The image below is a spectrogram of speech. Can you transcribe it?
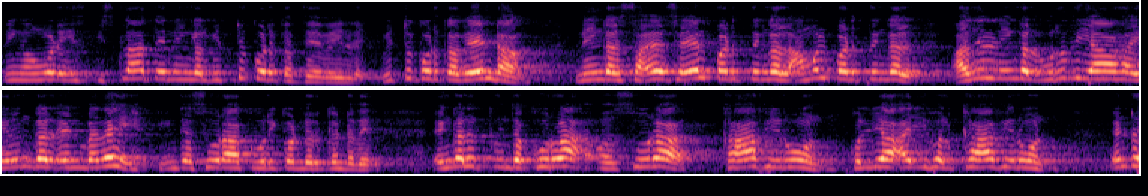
நீங்கள் உங்களுடைய இஸ்லாத்தை நீங்கள் விட்டு கொடுக்க தேவையில்லை. விட்டு கொடுக்க வேண்டாம். நீங்கள் செயல்- செயல்படுத்துங்கள் அமுல்படுத்துங்கள். அதில் நீங்கள் உறுதியாக இருங்கள் என்பதை இந்த சூறா கூறிக்கொண்டிருக்கின்றது. எங்களுக்கு இந்த குரா சூரா காஃபிரூன் கொல்யா ஐஹல் காஃபிரூன் என்று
